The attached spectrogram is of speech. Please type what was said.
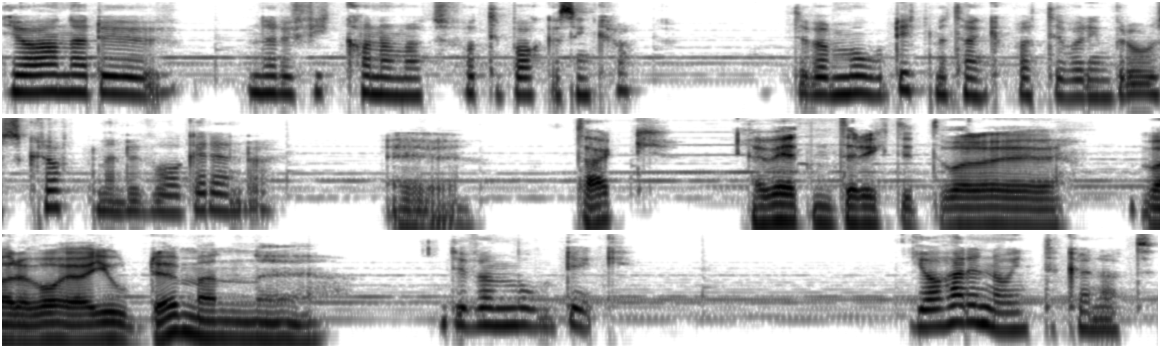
Ja, när du, när du fick honom att få tillbaka sin kropp. Det var modigt med tanke på att det var din brors kropp, men du vågade ändå. Eh, tack. Jag vet inte riktigt vad det, vad det var jag gjorde, men eh, Du var modig. Jag hade nog inte kunnat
